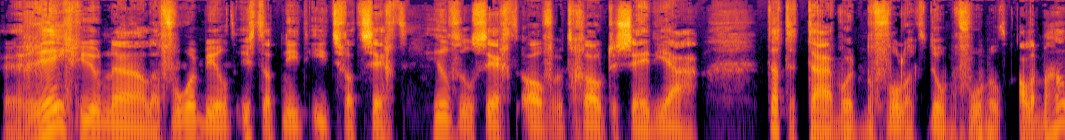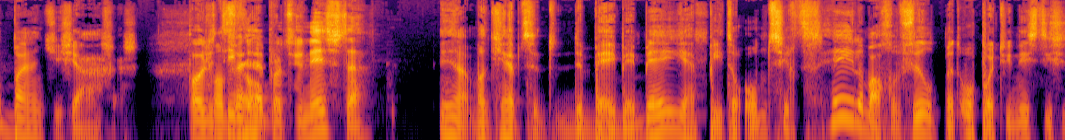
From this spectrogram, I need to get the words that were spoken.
regionale voorbeeld, is dat niet iets wat zegt, heel veel zegt over het grote CDA? Dat het daar wordt bevolkt door bijvoorbeeld allemaal baantjesjagers. Politieke hebben- opportunisten. Ja, want je hebt het- de BBB, je hebt Pieter Omtzigt, helemaal gevuld met opportunistische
